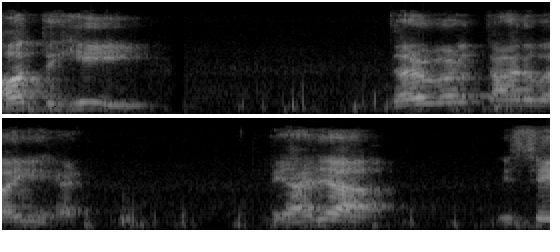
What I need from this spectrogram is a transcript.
बहुत ही गड़बड़ कार्रवाई है। लिहाजा इसे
